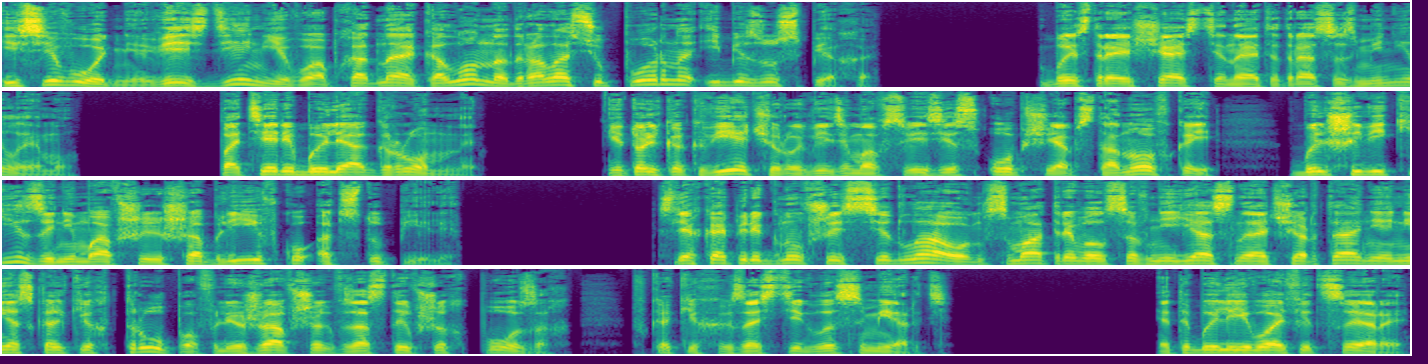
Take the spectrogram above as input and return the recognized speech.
и сегодня, весь день его обходная колонна дралась упорно и без успеха. Быстрое счастье на этот раз изменило ему. Потери были огромны. И только к вечеру, видимо, в связи с общей обстановкой, большевики, занимавшие Шаблиевку, отступили. Слегка перегнувшись с седла, он всматривался в неясные очертания нескольких трупов, лежавших в застывших позах, в каких их застигла смерть. Это были его офицеры,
